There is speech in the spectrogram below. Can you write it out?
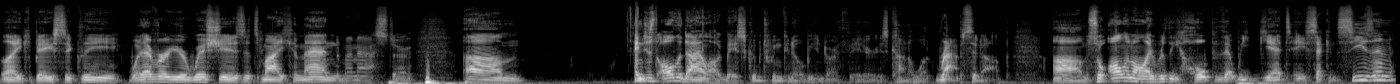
Like basically, whatever your wish is, it's my command, my master. Um, and just all the dialogue basically between Kenobi and Darth Vader is kind of what wraps it up. Um, so all in all, I really hope that we get a second season.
